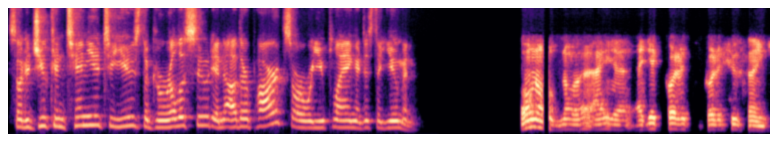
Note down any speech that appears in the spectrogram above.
so, did you continue to use the gorilla suit in other parts, or were you playing just a human? Oh no, no, I uh, I did quite a quite a few things.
